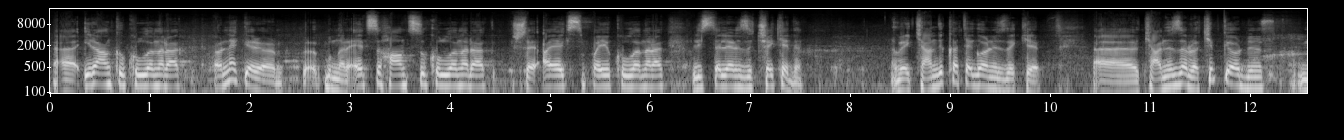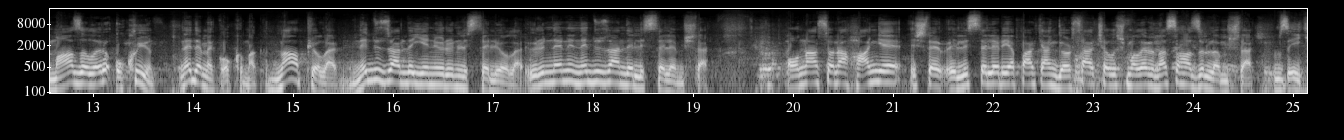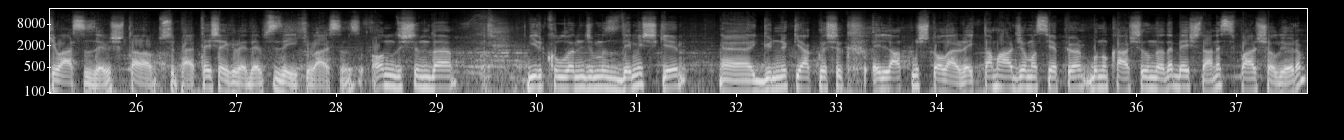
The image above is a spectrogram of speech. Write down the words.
Ee, İrank'ı kullanarak örnek veriyorum e, bunları. Etsy Hunts'ı kullanarak işte IXPA'yı kullanarak listelerinizi check edin ve kendi kategorinizdeki e, kendinize rakip gördüğünüz mağazaları okuyun. Ne demek okumak? Ne yapıyorlar? Ne düzende yeni ürün listeliyorlar? Ürünlerini ne düzende listelemişler? Ondan sonra hangi işte listeleri yaparken görsel çalışmaları nasıl hazırlamışlar? Biz iyi ki varsınız demiş. Tamam süper. Teşekkür ederim. Siz de iyi ki varsınız. Onun dışında bir kullanıcımız demiş ki e, günlük yaklaşık 50-60 dolar reklam harcaması yapıyorum. Bunun karşılığında da 5 tane sipariş alıyorum.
